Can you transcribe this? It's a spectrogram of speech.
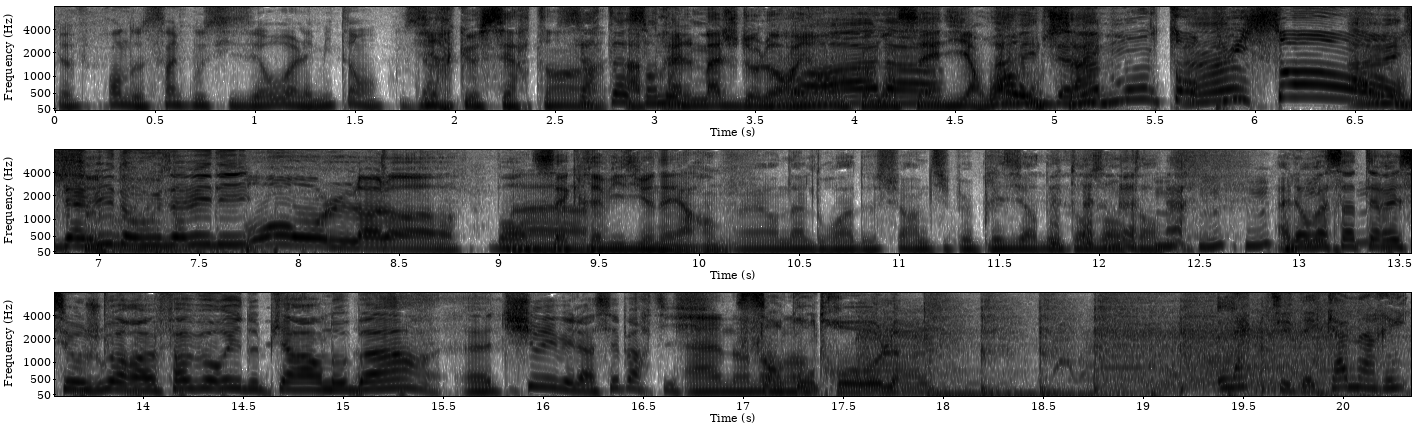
peuvent prendre 5 ou 6-0 à la mi-temps. Dire que certains, après le match de Lorient, ont commencé à dire Waouh, ça monte en hein puissance Avec David, on vous avait dit. Oh là là Bon, sacré visionnaire. On a le droit de se faire un petit peu plaisir de temps en temps. Allez, on va s'intéresser aux joueurs euh, favoris de Pierre Arnaud Bar. Euh, Chirivella, c'est parti. Ah, Sans contrôle. L'actu des Canaries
